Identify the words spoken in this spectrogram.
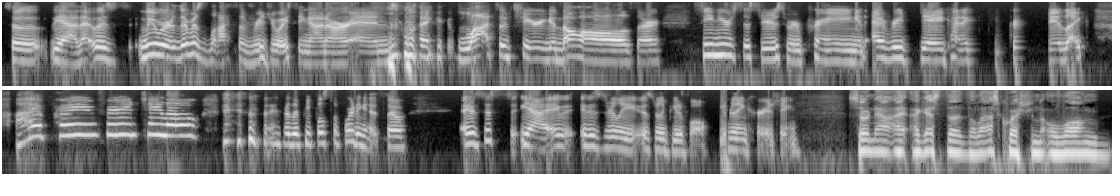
So yeah that was we were there was lots of rejoicing on our end like lots of cheering in the halls. Our senior sisters were praying and every day kind of like i am praying for j-lo and for the people supporting it. So it was just yeah it, it was really it was really beautiful really encouraging so now, I, I, guess the the last question along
